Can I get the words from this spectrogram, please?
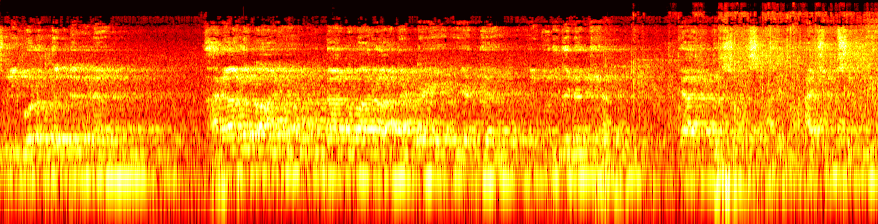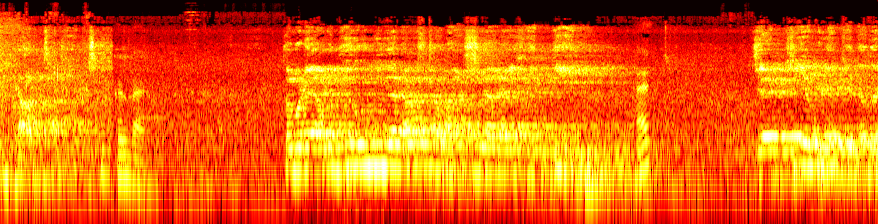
ശ്രീ കുളത്തിന്റെ ധാരാളമായി ഉണ്ടാകുമാറാകട്ടെ എന്ന് ഈ ഞാൻ പ്രശംസിക്കും ആശംസിക്കുകയും പ്രാർത്ഥിക്കുകയും കണ്ട നമ്മുടെ ഔദ്യോഗിക രാഷ്ട്രഭാഷയായ ഹിന്ദി ജഡ്ജിയെ വിളിക്കുന്നത്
